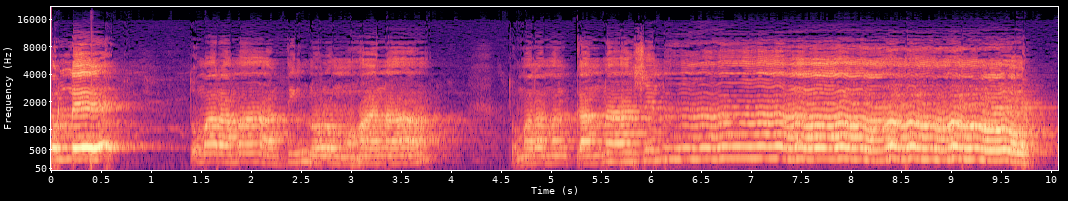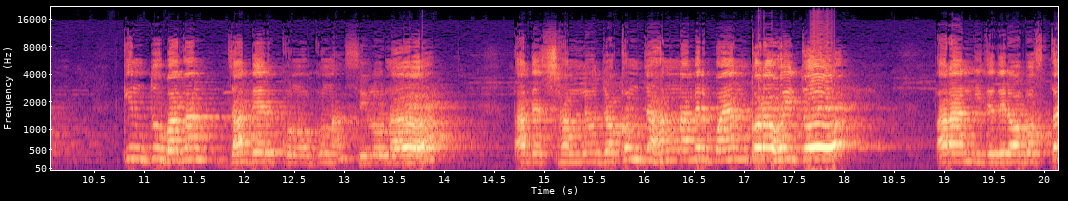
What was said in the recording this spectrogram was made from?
করলে তোমার আমার দিন নরম হয় না। তোমার আমার কান্না আসে না। বাদান, যাদের কোনো গুণা ছিল না, তাদের সামনেও যখন জাহান নামের বয়ান করা হইতো, তারা নিজেদের অবস্থা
